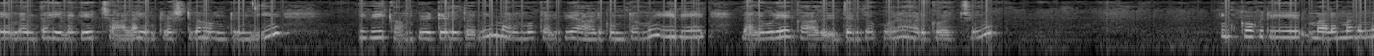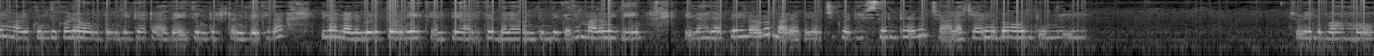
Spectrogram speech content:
ఏమంతా వీళ్ళకి ఇలాగే చాలా ఇంట్రెస్ట్గా ఉంటుంది. ఇది కంప్యూటర్లతో మనము కలిపి ఆడుకుంటాము. ఇది నలుగురే కాదు ఇద్దరితో కూడా ఆడుకోవచ్చు. ఇంకొకటి మనం మనమే ఆడుకుంది కూడా ఉంటుంది ఇటు అదైతే ఇంట్రెస్ట్ ఉంటుంది కదా. ఇలా నలుగురితోని కలిపి ఆడితే భలే ఉంటుంది కదా. మనం ఇది ఇలా నప్పేలోగా మరొకరు వచ్చి కొట్టేస్తుంటాడు. చాలా చాలా బాగుంటుంది. చూడండి బామ్మో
